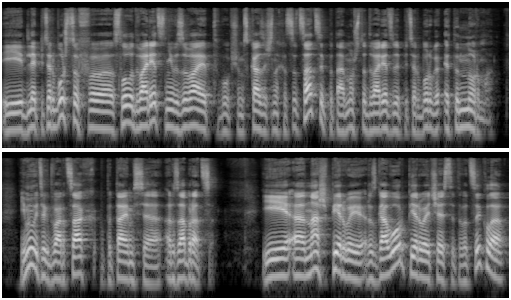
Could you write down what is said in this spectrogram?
И для петербуржцев э, слово «дворец» не вызывает, в общем, сказочных ассоциаций, потому что дворец для Петербурга – это норма. И мы в этих дворцах попытаемся разобраться. И э, наш первый разговор, первая часть этого цикла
